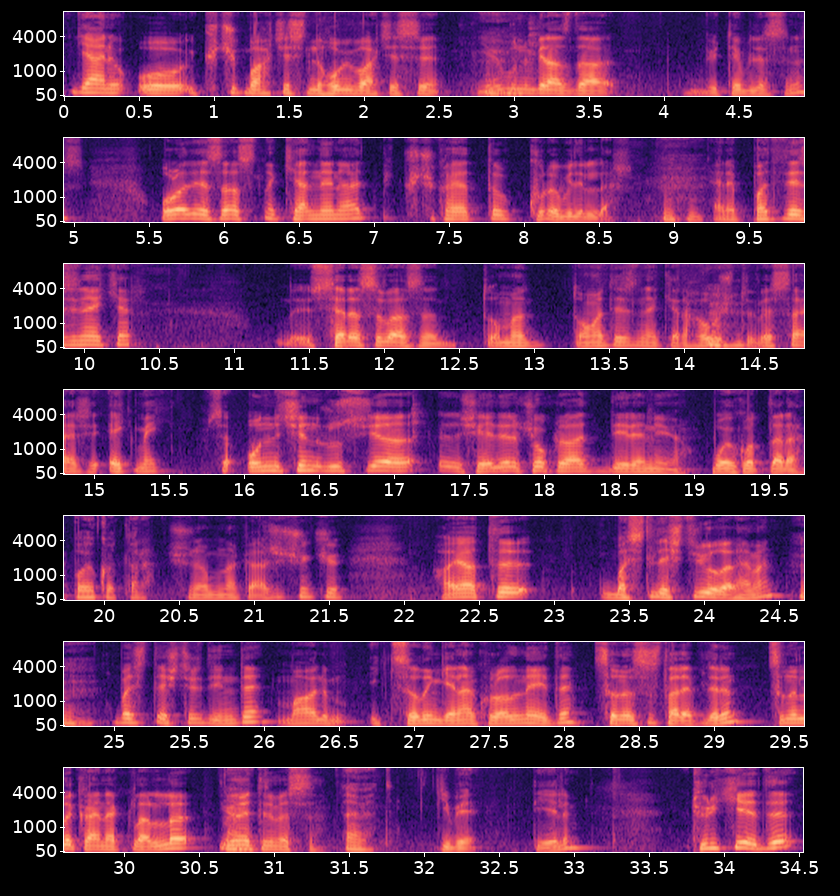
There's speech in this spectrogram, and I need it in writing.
Yani o küçük bahçesinde hobi bahçesi gibi bunu biraz daha büyütebilirsiniz. Orada esasında kendilerine ait bir küçük hayatta kurabilirler. Yani patatesini eker, e, serası varsa doma, domatesini eker, havuçtur vesaire şey, ekmek. Mesela onun için Rusya e, şeylere çok rahat direniyor. Boykotlara. Boykotlara. Şuna buna karşı. Çünkü hayatı basitleştiriyorlar hemen. Hı. Basitleştirdiğinde malum iktisadın genel kuralı neydi? Sınırsız taleplerin sınırlı kaynaklarla yönetilmesi Evet. gibi diyelim. Türkiye'de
